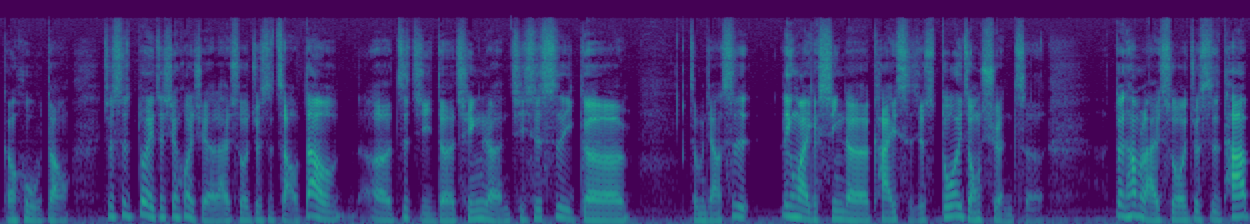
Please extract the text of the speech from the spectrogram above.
跟互动。就是对这些混血来说，就是找到呃自己的亲人，其实是一个怎么讲，是另外一个新的开始，就是多一种选择。对他们来说，就是他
